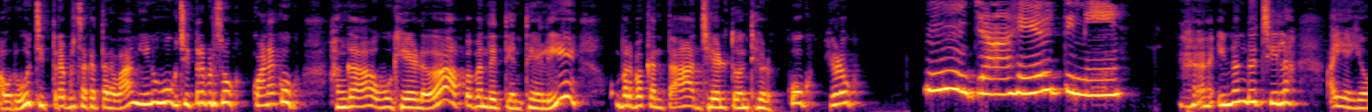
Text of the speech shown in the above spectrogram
ಅವರು ಚಿತ್ರ ಬಿಡ್ಸಕತ್ತಾರವ ನೀನು ಹೋಗಿ ಚಿತ್ರ ಬಿಡ್ಸೋ ಕೊನೆಗೆ ಹೋಗು. ಹಂಗ ಅವಾಗ ಹೇಳು ಅಪ್ಪ ಬಂದೈತಿ ಅಂತ ಹೇಳಿ ಬರ್ಬೇಕಂತ ಅಜ್ಜ ಹೇಳ್ತು ಅಂತ ಹೇಳು. ಹೋಗು ಹೇಳೋಗು. ಇನ್ನೊಂದು ಚೀಲ. ಅಯ್ಯಯ್ಯೋ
